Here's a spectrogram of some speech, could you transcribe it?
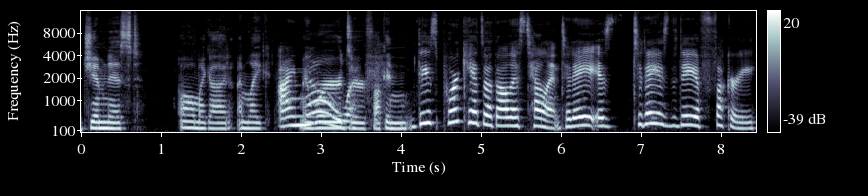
gymnast. Oh my god, I'm like, I my know. words are fucking. These poor kids with all this talent. Today is today is the day of fuckery.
